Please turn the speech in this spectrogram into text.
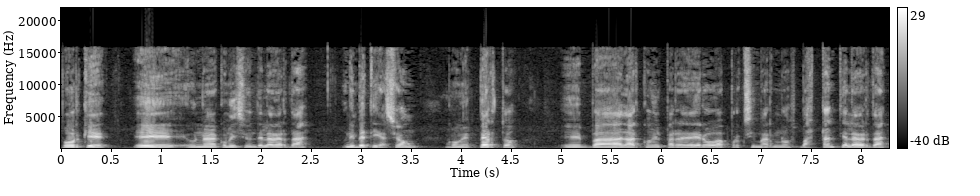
porque eh, una comisión de la verdad, una investigación con expertos, eh, va a dar con el paradero, a aproximarnos bastante a la verdad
